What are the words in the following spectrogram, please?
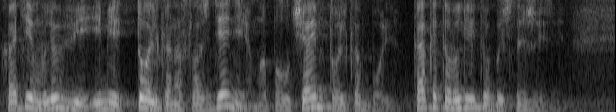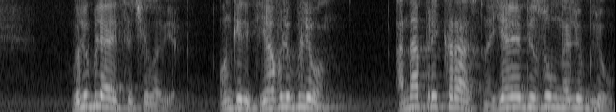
хотим в любви иметь только наслаждение, мы получаем только боль. Как это выглядит в обычной жизни? Влюбляется человек. Он говорит, я влюблен. Она прекрасна, я ее безумно люблю.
